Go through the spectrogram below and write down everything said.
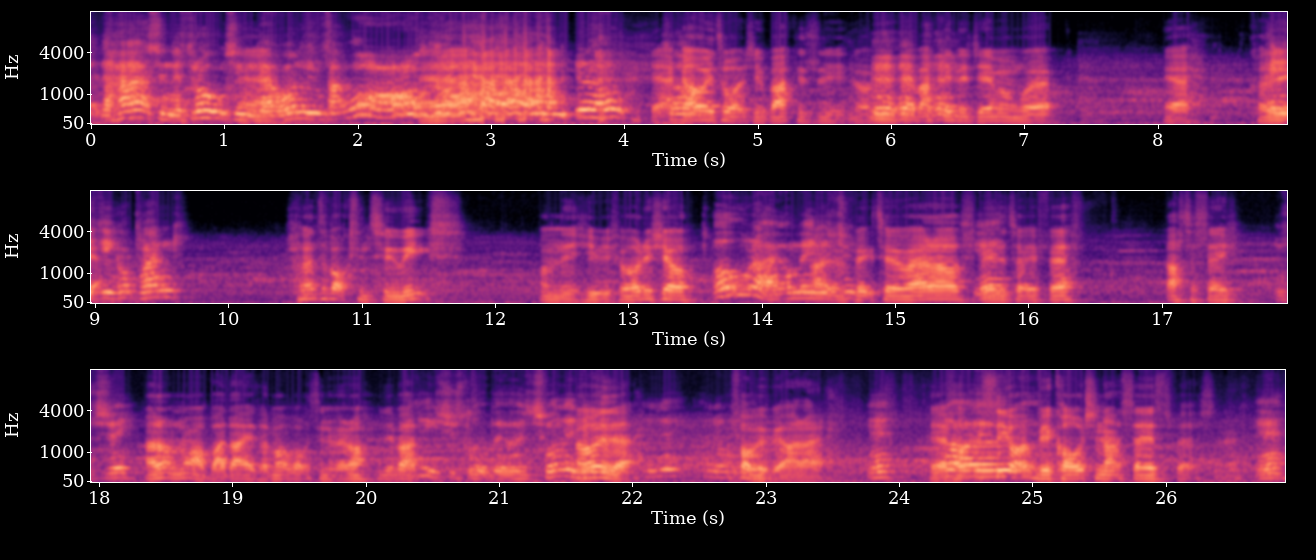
the the hearts and the throats and Yeah. that one. It was like, whoa, Yeah. you know. Yeah, So, I can't wait to watch you back and see. You know what I mean? Get back in the gym and work. Yeah. Anything got planned? I went to box in two weeks on the Hughie Fordy show Oh right, I mean, at the Victoria Warehouse, Yeah. May the 25th. That's to see. you see, I don't know how bad that is. I'm not boxing in a minute. Is it I bad? think it's just a little bit of a swelling. Oh, isn't it? Is it? I don't I'll know. probably be alright. Yeah. Yeah, No, see what the coach and that says first. Yeah.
